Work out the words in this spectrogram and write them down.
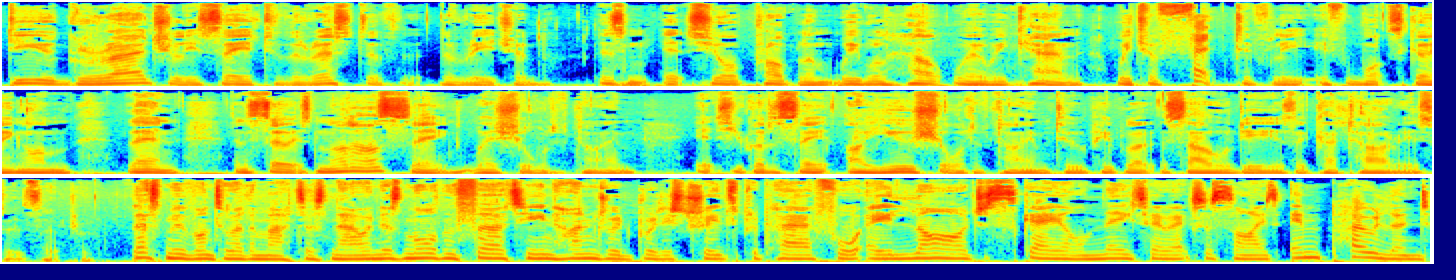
Do you gradually say to the rest of the, the region, listen, it's your problem. We will help where we can, which effectively is what's going on then. And so it's not us saying we're short of time. It's you've got to say, are you short of time to people like the Saudis, the Qataris, etc. Let's move on to other matters now. And as more than 1,300 British troops prepare for a large-scale NATO exercise in Poland,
